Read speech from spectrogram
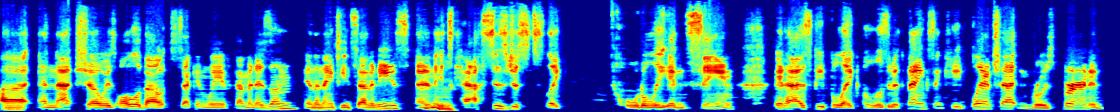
Uh, and that show is all about second wave feminism in the 1970s, and Hmm. its cast is just like totally insane. It has people like Elizabeth Banks and Cate Blanchett and Rose Byrne and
